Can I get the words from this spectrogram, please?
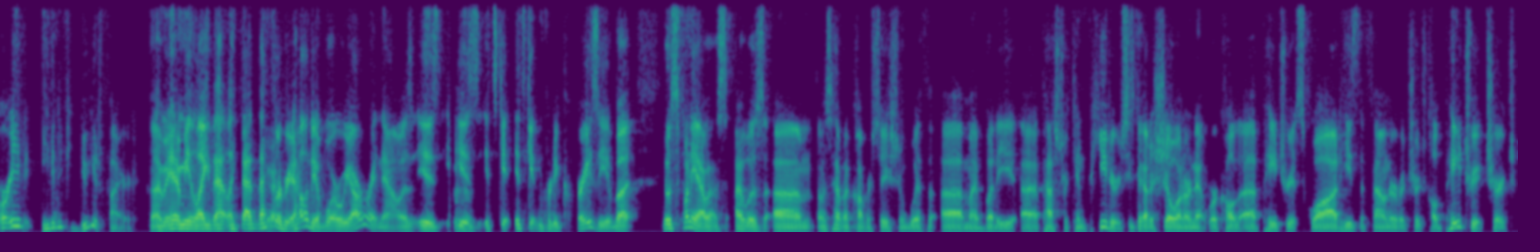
or even even if you do get fired. I mean, I mean, like that, like that. That's the reality of where we are right now. Is is mm-hmm. is it's get, it's getting pretty crazy. But it was funny. I was I was um I was having a conversation with uh my buddy uh, Pastor Ken Peters. He's got a show on our network called uh, Patriot Squad. He's the founder of a church called Patriot Church,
